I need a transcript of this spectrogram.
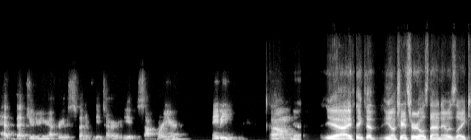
had that junior year after he was suspended for the entirety of his sophomore year, maybe. Um, yeah. yeah, I think that you know transfer rules. Then it was like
